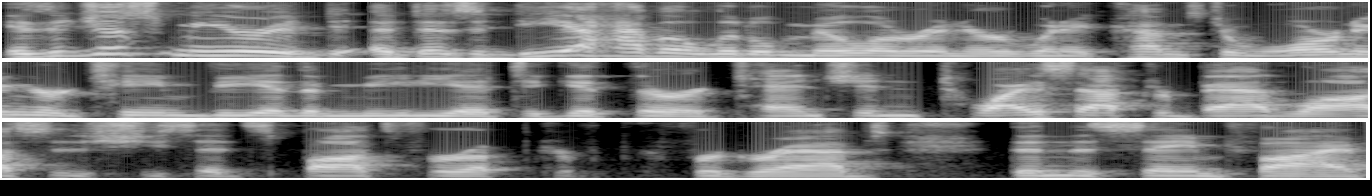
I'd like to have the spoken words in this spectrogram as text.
"Is it just me, or does Adia have a little Miller in her when it comes to warning her team via the media to get their attention? Twice after bad losses, she said spots for up for grabs, then the same five.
